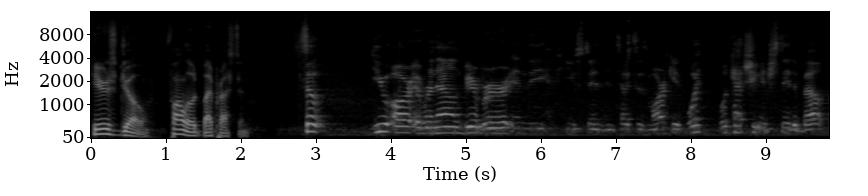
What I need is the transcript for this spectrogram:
Here's Joe, followed by Preston. So, you are a renowned beer brewer in the Houston and Texas market. What what got you interested about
